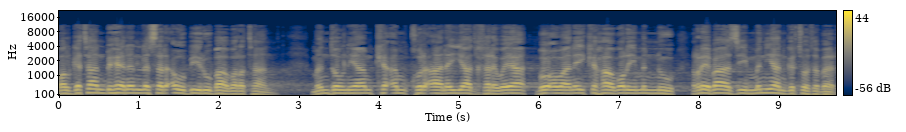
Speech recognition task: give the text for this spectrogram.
بەڵگەتان بهێنن لەسەر ئەو بیر و باوەڕەتان. من دڵنیام کە ئەم قورآانەی یاد خەرەوەیە بۆ ئەوانەی کە هاوڵی من و ڕێبازی منیان گرتۆتە بەر.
